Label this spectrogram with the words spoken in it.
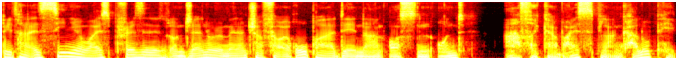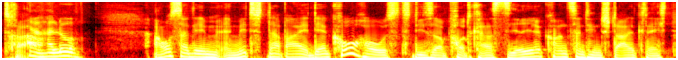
Petra ist Senior Vice President und General Manager für Europa, den Nahen Osten Osten und Afrika bei Splunk. Hallo Petra. Ja, hallo. Außerdem mit dabei der Co-Host dieser Podcast-Serie, Konstantin Stahlknecht,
